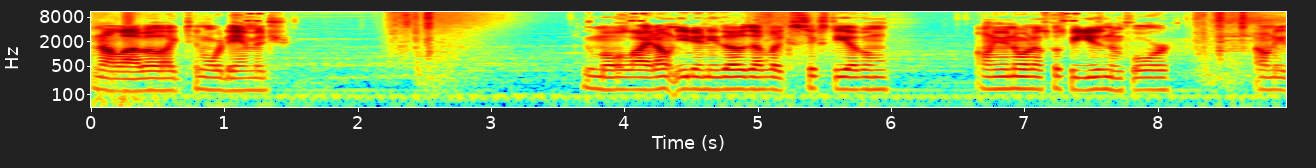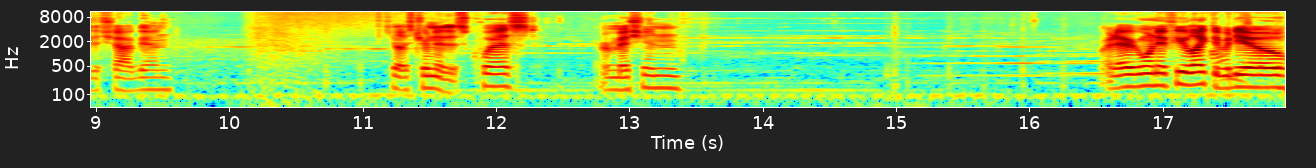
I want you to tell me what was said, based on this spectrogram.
Not a lot, but like 10 more damage. Humo light, I don't need any of those. I have like 60 of them. I don't even know what I'm supposed to be using them for. I don't need the shotgun. Okay, let's turn to this quest or mission. Alright, everyone, if you liked the video,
